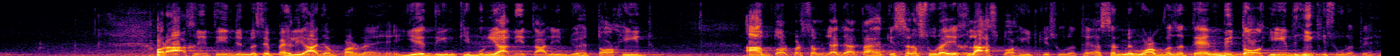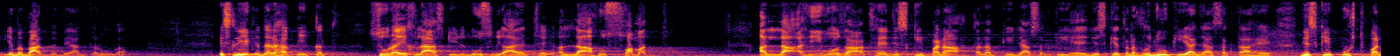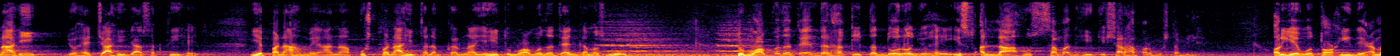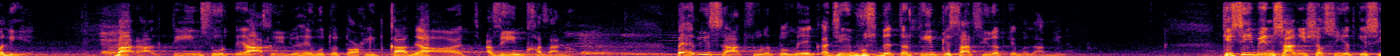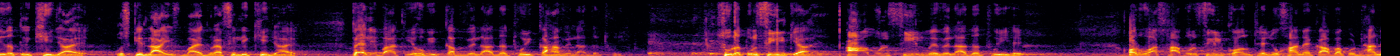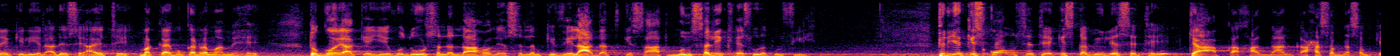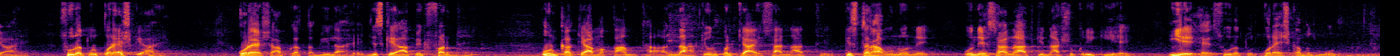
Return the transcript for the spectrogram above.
اور آخری تین جن میں سے پہلی آج ہم پڑھ رہے ہیں، یہ دین کی بنیادی تعلیم جو ہے توحید۔ عام طور پر سمجھا جاتا ہے کہ صرف سورہ اخلاص توحید کی صورت ہے، اصل میں معوضتین بھی توحید ہی کی صورتیں ہیں۔ یہ میں بعد میں بیان کروں گا۔ اس لیے کہ در حقیقت سورہ اخلاص کی جو دوسری آیت ہے، اللہ الصمد، اللہ ہی وہ ذات ہے جس کی پناہ طلب کی جا سکتی ہے، جس کی طرف رجوع کیا جا سکتا ہے، جس کی پشت پناہی جو ہے چاہی جا سکتی ہے۔ یہ پناہ میں آنا، پشت پناہی طلب کرنا، یہی تو معوضتین کا مضمون ہے۔ تو معوضتین در حقیقت دونوں جو ہے اس اللہ السمد ہی کی شرح پر مشتمل ہے اور یہ وہ توحید عملی ہے۔ بہرحال تین صورتیں آخری جو ہیں، وہ تو توحید کا نہایت عظیم خزانہ۔ پہلی سات صورتوں میں ایک عجیب حسن ترتیب کے ساتھ سیرت کے مضامین ہیں۔ کسی بھی انسانی شخصیت کی سیرت لکھی جائے، اس کی لائف بائیوگرافی لکھی جائے پہلی بات یہ ہوگی کب ولادت ہوئی، کہاں ولادت ہوئی۔ سورت الفیل کیا ہے؟ عام الفیل میں ولادت ہوئی ہے۔ اور وہ اصحاب الفیل کون تھے جو خانہ کعبہ کو ڈھانے کے لیے ارادے سے آئے تھے؟ مکہ مکرمہ میں ہے۔ تو گویا کہ یہ حضور صلی اللہ علیہ وسلم کی ولادت کے ساتھ منسلک ہے سورت الفیل پھر یہ کس قوم سے تھے؟ کس قبیلے سے تھے؟ کیا آپ کا خاندان کا حسب نصب کیا ہے؟ سورت القریش کیا ہے؟ قریش آپ کا قبیلہ ہے جس کے آپ ایک فرد ہیں۔ ان کا کیا مقام تھا؟ اللہ کے ان پر کیا احسانات تھے؟ کس طرح انہوں نے ان احسانات کی ناشکری کی ہے؟ یہ ہے صورت القریش کا مضمون۔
